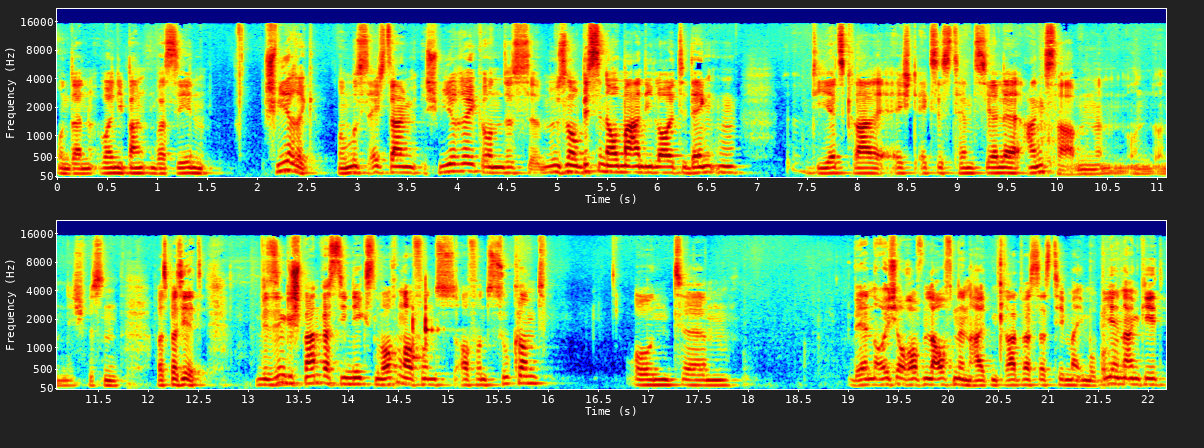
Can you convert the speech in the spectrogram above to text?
und dann wollen die Banken was sehen. Schwierig. Man muss echt sagen, schwierig und es müssen auch ein bisschen auch mal an die Leute denken, die jetzt gerade echt existenzielle Angst haben und, und nicht wissen, was passiert. Wir sind gespannt, was die nächsten Wochen auf uns, auf uns zukommt und ähm, werden euch auch auf dem Laufenden halten, gerade was das Thema Immobilien angeht.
